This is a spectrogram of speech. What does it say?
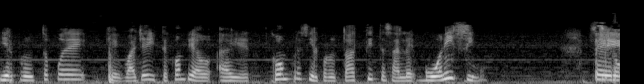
Y el producto puede que vaya y te eh, compres y el producto a ti te sale buenísimo pero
